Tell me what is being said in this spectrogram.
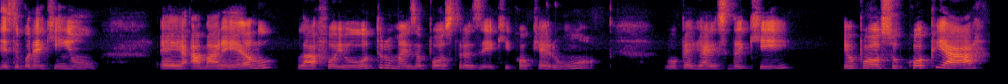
esse bonequinho é, amarelo, lá foi outro, mas eu posso trazer aqui qualquer um, ó. Vou pegar esse daqui, eu posso copiar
